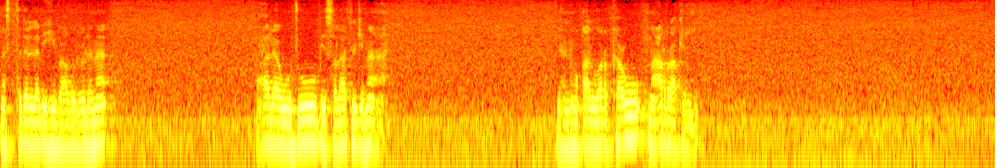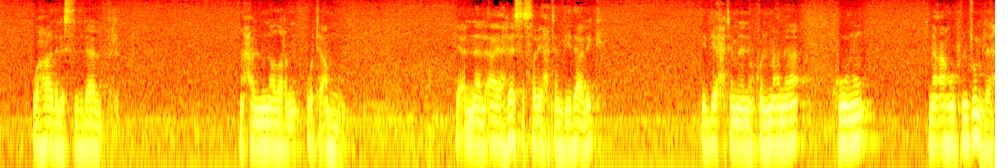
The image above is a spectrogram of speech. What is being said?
ما استدل به بعض العلماء على وجوب صلاة الجماعة لأنه قال واركعوا مع الراكعين وهذا الاستدلال محل نظر وتأمل لأن الآية ليست صريحة في ذلك إذ يحتمل أن يكون المعنى كونوا معه في الجملة.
